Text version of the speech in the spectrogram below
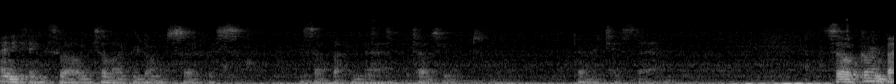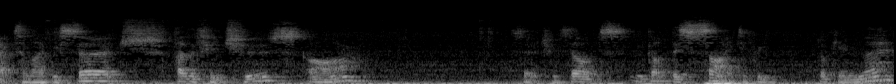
anything through our interlibrary loan service. There's that button there. It tells you what there it is there. So going back to library search, other features are search results. We've got this site. If we look in there,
